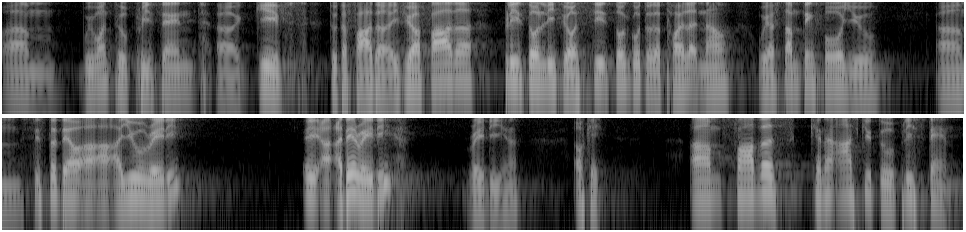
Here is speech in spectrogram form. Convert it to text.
um, we want to present uh, gifts to the father. If you're a father, please don't leave your seats. Don't go to the toilet now. We have something for you. Um, Sister Dell, are, are you ready? Hey, are they ready? Ready, huh? Okay. Um, fathers, can I ask you to please stand?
